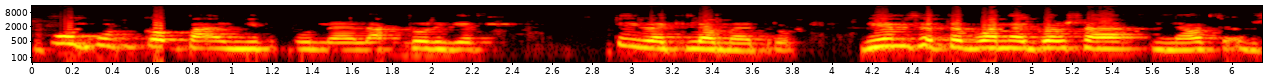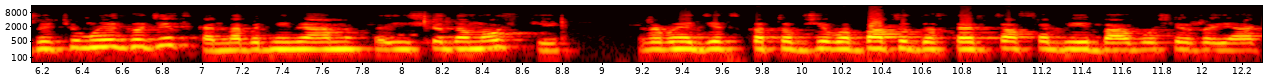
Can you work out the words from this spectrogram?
Albo w kopalni w tunelach, których jest tyle kilometrów. Wiem, że to była najgorsza noc w życiu mojego dziecka. Nawet nie miałam tej świadomości, że moje dziecko to wzięło bardzo do serca sobie i bało się, że jak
